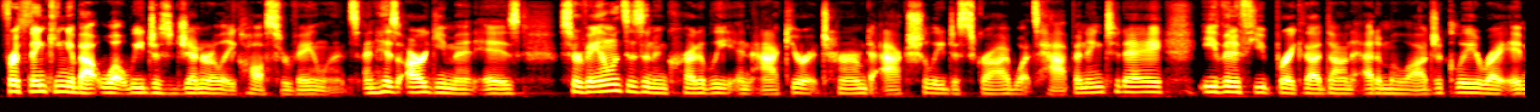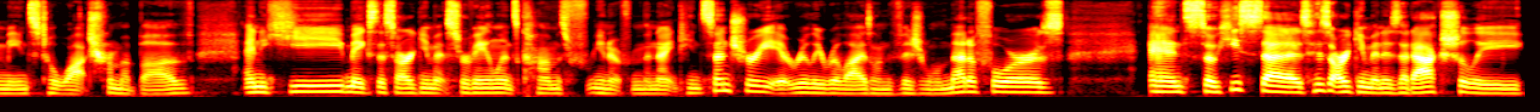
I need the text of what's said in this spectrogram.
for thinking about what we just generally call surveillance. And his argument is surveillance is an incredibly inaccurate term to actually describe what's happening today. Even if you break that down etymologically, right, it means to watch from above. And he makes this argument surveillance comes, you know, from the 19th century. It really relies on visual metaphors. And so he says his argument is that actually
